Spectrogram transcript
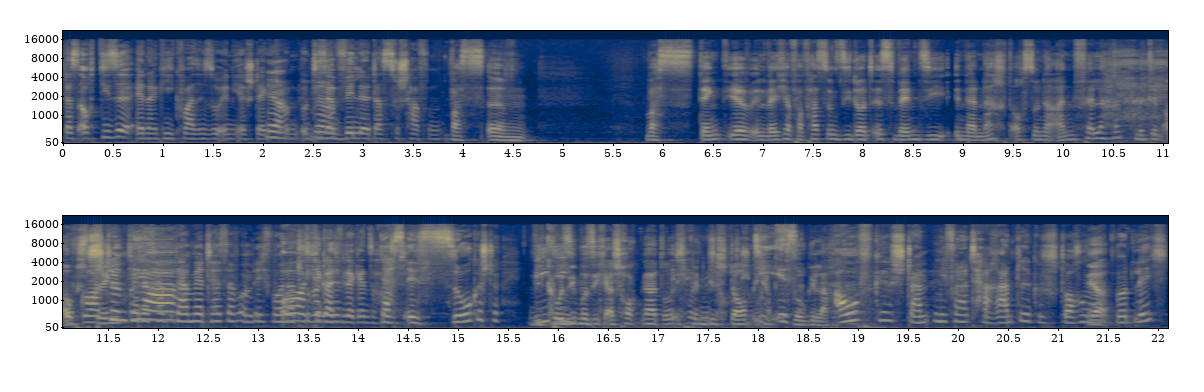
dass auch diese Energie quasi so in ihr steckt Ja, und, und ja. dieser Wille, das zu schaffen. Was, ähm, was denkt ihr, in welcher Verfassung sie dort ist, wenn sie in der Nacht auch so eine Anfälle hat mit dem Oh Gott, Aufspringen? Stimmt, ja, Das Ja. haben, da haben wir Tessa und ich vorhin Oh, ich darüber krieg gleich wieder Gänsehaut. Das ist so gestört. Wie Cosimo sich erschrocken hat und ich, hätte bin gestorben. Ich habe ist so gelacht. aufgestanden, wie von einer Tarantel gestochen Ja. wird, wirklich.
